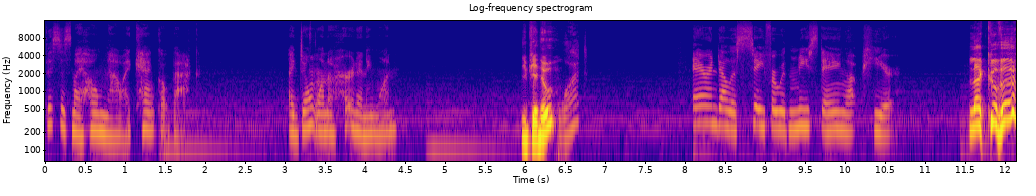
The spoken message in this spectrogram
This is my home now. I can't go back. I don't want to hurt anyone. Du piano? What? Arendelle is safer with me staying up here. La cover?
